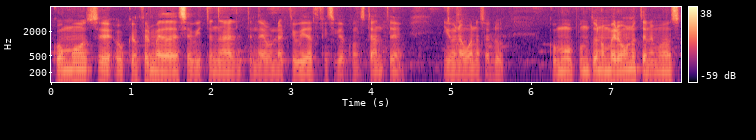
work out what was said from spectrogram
cómo se, o qué enfermedades se evitan al tener una actividad física constante y una buena salud. Como punto número uno tenemos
